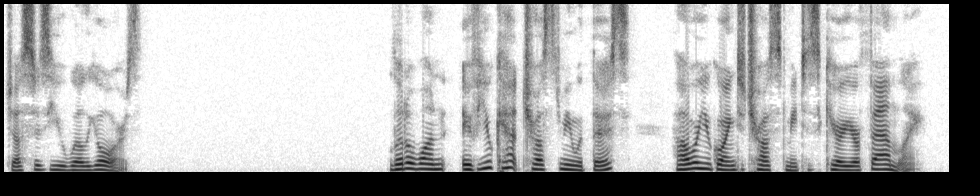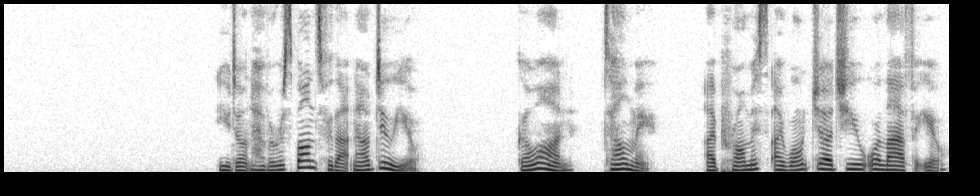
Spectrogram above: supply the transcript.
just as you will yours. Little one, if you can't trust me with this, how are you going to trust me to secure your family? You don't have a response for that now, do you? Go on, tell me. I promise I won't judge you or laugh at you.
